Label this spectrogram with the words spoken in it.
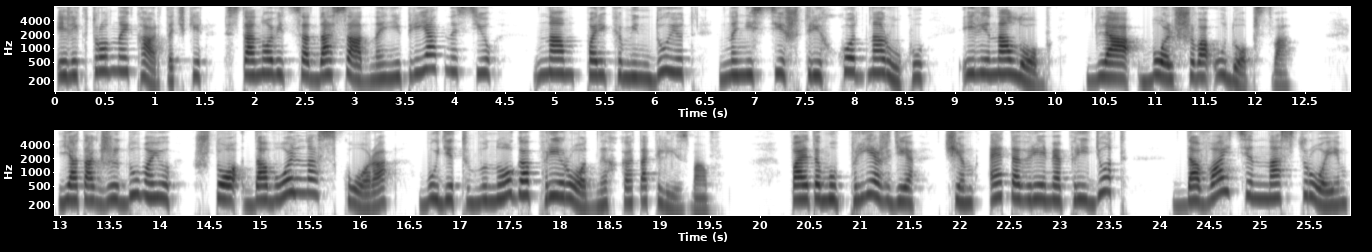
электронной карточки становится досадной неприятностью, нам порекомендуют нанести штрих-код на руку или на лоб для большего удобства. Я также думаю, что довольно скоро будет много природных катаклизмов. Поэтому прежде, чем это время придет, давайте настроим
